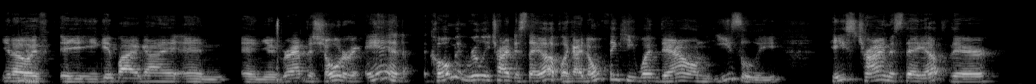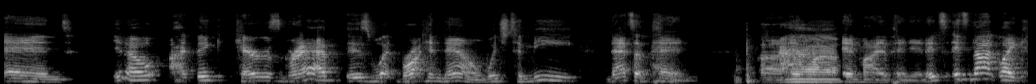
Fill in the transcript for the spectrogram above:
You know, yeah. if eh, you get by a guy and and you grab the shoulder, and Coman really tried to stay up. Like I don't think he went down easily. He's trying to stay up there, and you know, I think Kehrer's grab is what brought him down, which to me that's a pen. Uh, in, my, uh, in, my, opinion, it's it's not like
